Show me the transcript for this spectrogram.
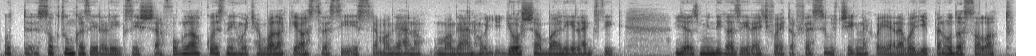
ott szoktunk azért a légzéssel foglalkozni, hogyha valaki azt veszi észre magának, magán, hogy gyorsabban lélegzik, ugye az mindig azért egyfajta feszültségnek a jele, vagy éppen odaszaladt,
